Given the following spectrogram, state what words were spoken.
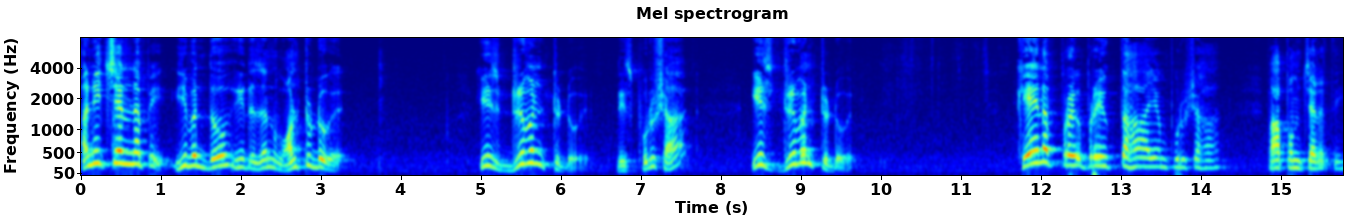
Anichannapi, even though he doesn't want to do it, he is driven to do it. This Purusha is driven to do it. Kena prayuktaha ayam Purushaha papam charati.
